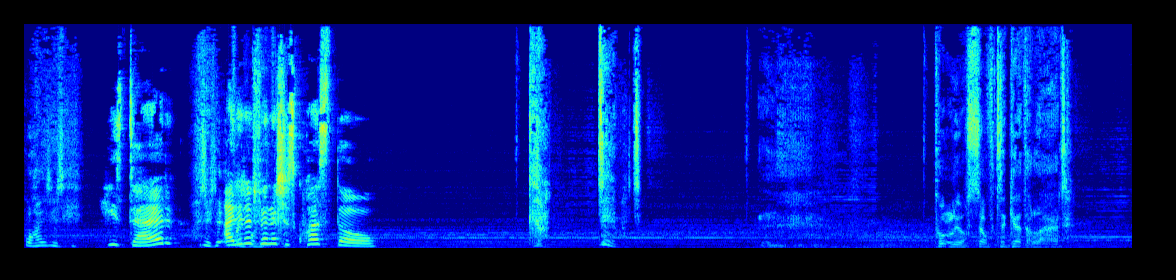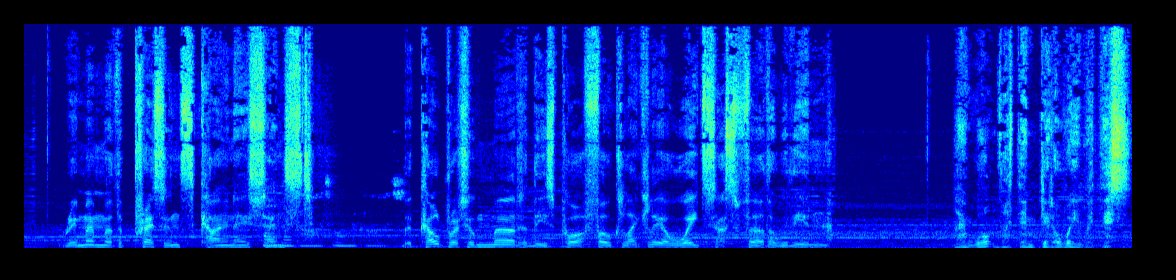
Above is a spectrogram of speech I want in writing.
Why did he? He's dead? Did I didn't finish his quest though. God damn it! Pull yourself together, lad. Remember the presence Kaine oh oh sensed? The culprit who murdered these poor folk likely awaits us further within. I won't let them get away with this.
